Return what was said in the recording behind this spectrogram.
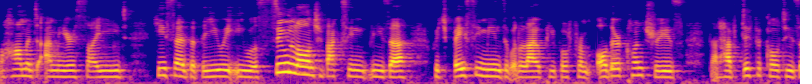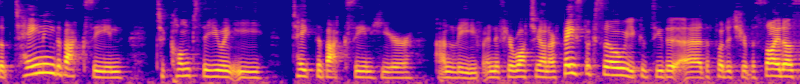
Mohammed Amir Saeed, he said that the UAE will soon launch a vaccine visa, which basically means it would allow people from other countries that have difficulties obtaining the vaccine to come to the UAE take the vaccine here and leave. And if you're watching on our Facebook show, you can see the, uh, the footage here beside us.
